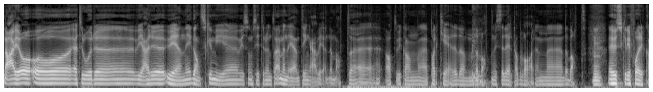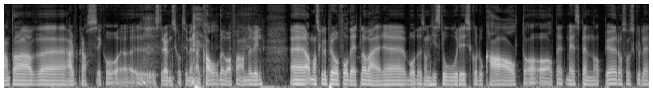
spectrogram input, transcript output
Nei, og, og jeg tror uh, vi er uenige ganske mye, vi som sitter rundt her. Men én ting er vi enige om, at, uh, at vi kan parkere den debatten hvis det i det hele tatt var en debatt. Mm. Jeg husker i forkant av Elv Classico, uh, Strømsgods, kall det hva faen du vil. At man skulle prøve å få det til å være både sånn historisk og lokalt og, og alt det et mer spennende oppgjør. Og så skulle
